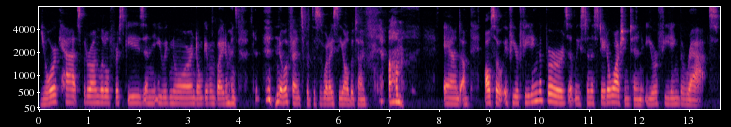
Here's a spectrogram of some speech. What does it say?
your cats that are on little friskies and that you ignore and don't give them vitamins. no offense, but this is what I see all the time. Um, and um, also, if you're feeding the birds, at least in the state of Washington, you're feeding the rats.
